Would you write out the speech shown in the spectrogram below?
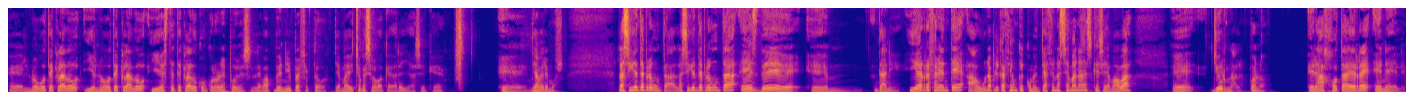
el nuevo teclado y el nuevo teclado y este teclado con colores pues le va a venir perfecto. Ya me ha dicho que se lo va a quedar ella, así que eh, ya veremos. La siguiente pregunta, la siguiente pregunta es de Dani y es referente a una aplicación que comenté hace unas semanas que se llamaba eh, Journal. Bueno, era JRNL.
